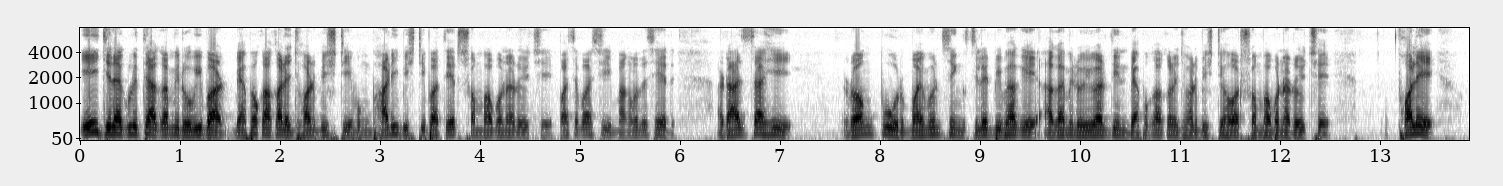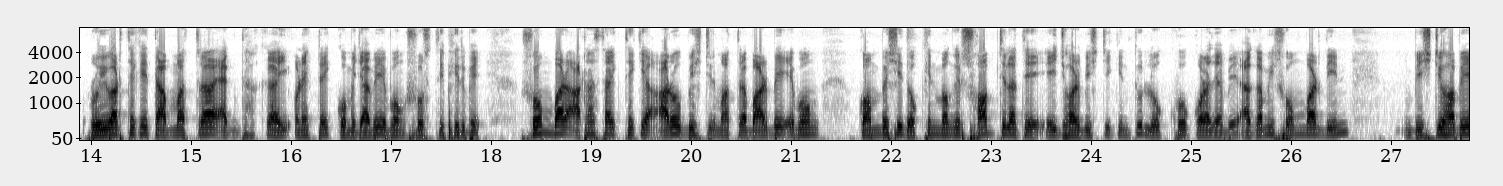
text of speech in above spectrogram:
এই জেলাগুলিতে আগামী রবিবার ব্যাপক আকারে ঝড় বৃষ্টি এবং ভারী বৃষ্টিপাতের সম্ভাবনা রয়েছে। পাশাপাশি বাংলাদেশের রাজশাহী, রংপুর, ময়মনসিংহ সিলেট বিভাগে আগামী রবিবার দিন ব্যাপক আকারে ঝড় বৃষ্টি হওয়ার সম্ভাবনা রয়েছে। ফলে রবিবার থেকে তাপমাত্রা এক ধাক্কায় অনেকটাই কমে যাবে এবং স্বস্তি ফিরবে। সোমবার আঠাশ তারিখ থেকে আরও বৃষ্টির মাত্রা বাড়বে এবং কম বেশি দক্ষিণবঙ্গের সব জেলাতে এই ঝড় বৃষ্টি কিন্তু লক্ষ্য করা যাবে। আগামী সোমবার দিন বৃষ্টি হবে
